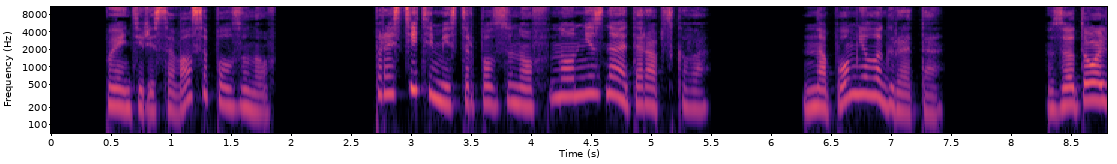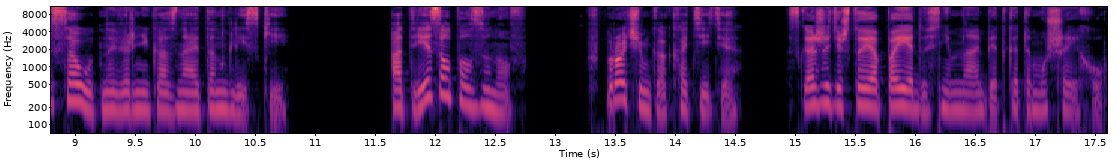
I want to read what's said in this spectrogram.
— поинтересовался Ползунов. «Простите, мистер Ползунов, но он не знает арабского», — напомнила Грета. «Зато Аль-Сауд наверняка знает английский». Отрезал Ползунов. «Впрочем, как хотите. Скажите, что я поеду с ним на обед к этому шейху.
